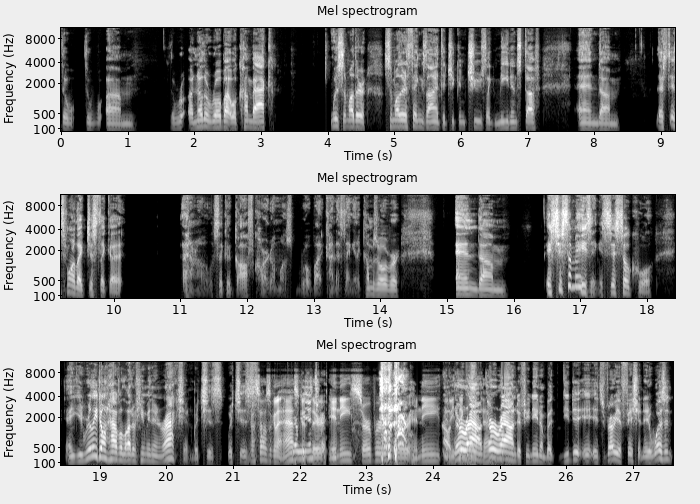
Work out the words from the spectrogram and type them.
the the um the, another robot will come back with some other some other things on it that you can choose like meat and stuff. And um that's it's more like just like a i don't know it looks like a golf cart almost robot kind of thing and it comes over and um it's just amazing it's just so cool and you really don't have a lot of human interaction which is which is That's what I was going to ask. Is there any servers or any no they're like around that? they're around if you need them but you do, it's very efficient it wasn't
